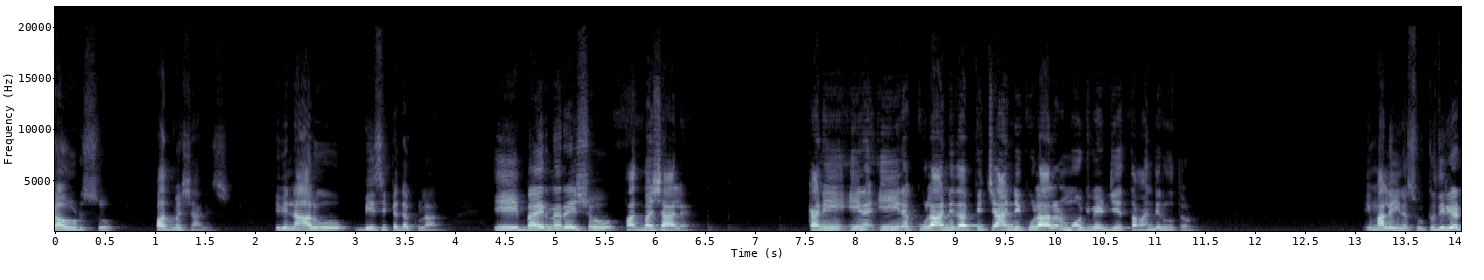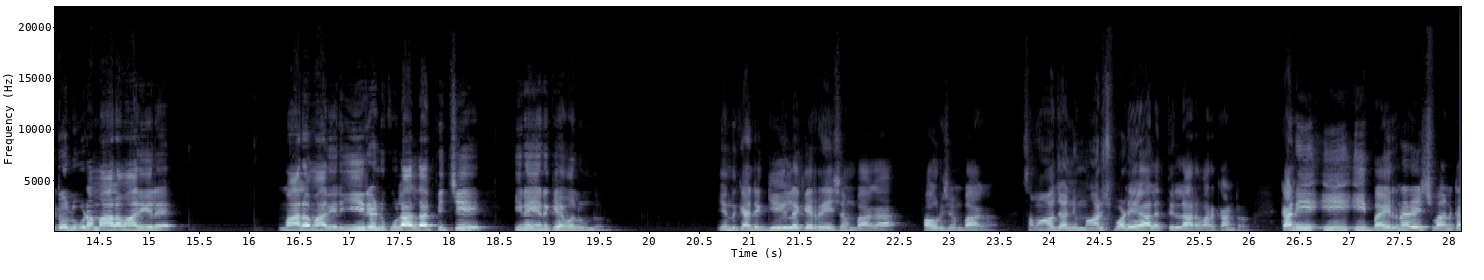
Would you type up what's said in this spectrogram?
గౌడ్సు పద్మశాలిస్. ఇవి నాలుగు బీసీ పెద్ద కులాలు. ఈ బైర్నరేషు పద్మశాలే. కానీ ఈయన ఈయన కులాన్ని తప్పించి అన్ని కులాలను మోటివేట్ చేస్తామని తిరుగుతాడు. ఈ మళ్ళీ ఈయన చుట్టూ తిరిగేటోళ్ళు కూడా మాల మాదిగలే. మాల మాదిగలే ఈ రెండు కులాలు తప్పించి ఈయన వెనక ఎవరు ఉండరు. ఎందుకంటే గీళ్ళకే రేషం బాగా పౌరుషం బాగా. సమాజాన్ని మార్చిపడేయాలి తెల్లారి వరకు అంటారు. కానీ ఈ ఈ బైర్నరేష్ వెనక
